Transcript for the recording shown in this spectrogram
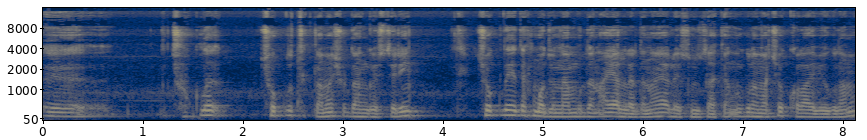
Ee, çoklu çoklu tıklama şuradan göstereyim. Çoklu hedef modundan buradan ayarlardan ayarlıyorsunuz zaten. Uygulama çok kolay bir uygulama.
